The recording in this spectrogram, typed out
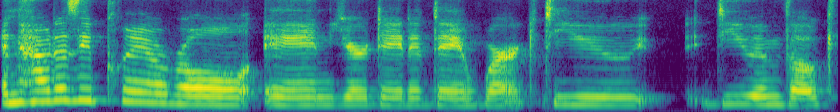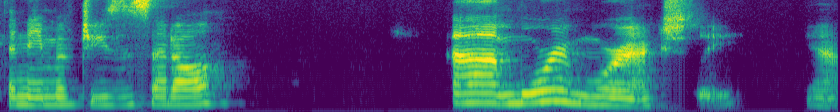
And how does he play a role in your day-to-day work? Do you, do you invoke the name of Jesus at all? Uh, more and more actually. Yeah.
